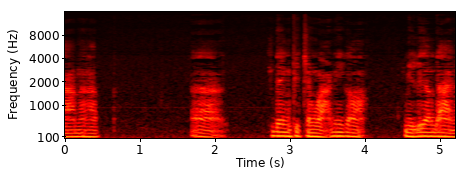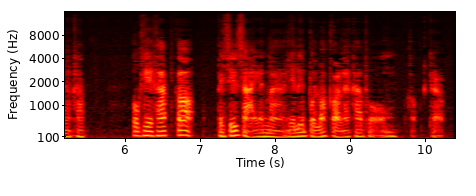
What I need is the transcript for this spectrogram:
ตามนะครับเเด้งผิดจังหวะนี่ก็มีเรื่องได้นะครับ โอเคครับ ก็ไปซื้อสายกันมา อย่าลืมปลดล็อกก่อนนะครับผม ขอบคุณครับ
